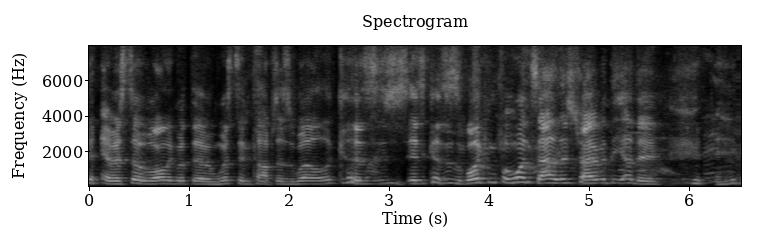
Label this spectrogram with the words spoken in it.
And we're still rolling with the Winston cops as well, because it's it's because it's working for one side. Let's try it with the other. And,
